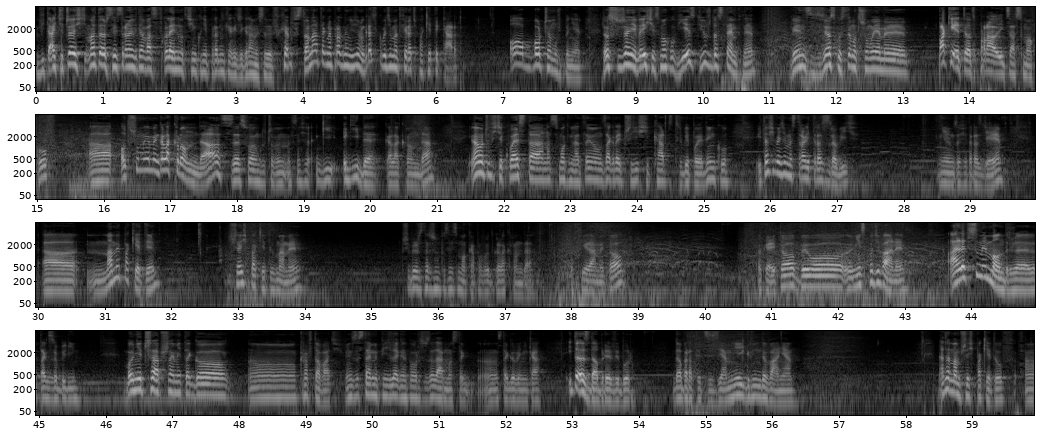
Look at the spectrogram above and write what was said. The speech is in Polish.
Witajcie, cześć, Mateusz z tej strony, witam was w kolejnym odcinku Nieporadnika, gdzie gramy sobie w Hearthstone, a tak naprawdę nie będziemy grać, tylko będziemy otwierać pakiety kart. O, bo czemuż by nie. Rozszerzenie Wejście Smoków jest już dostępne, więc w związku z tym otrzymujemy pakiety od Prawica Smoków. A, otrzymujemy Galakronda ze słowem kluczowym, w sensie egi- Egidę Galakronda. I mamy oczywiście questa na Smoki latają, zagraj 30 kart w trybie pojedynku. I to się będziemy starali teraz zrobić. Nie wiem, co się teraz dzieje. Mamy pakiety. Sześć pakietów mamy. Przybierz starszą postać smoka, powrót Golakronda. Otwieramy to. Okej, to było niespodziewane. Ale w sumie mądre, że, że tak zrobili. Bo nie trzeba przynajmniej tego o, craftować. Więc dostajemy 5 legend po prostu za darmo z, te, z tego wynika. I to jest dobry wybór. Dobra decyzja. Mniej grindowania. Nadal mam 6 pakietów, e,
